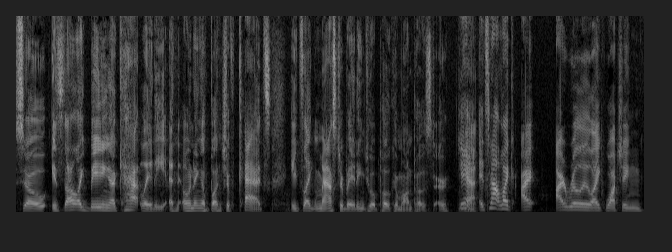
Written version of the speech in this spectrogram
So it's not like being a cat lady and owning a bunch of cats. It's like masturbating to a Pokemon poster. Yeah, it's not like I I really like watching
